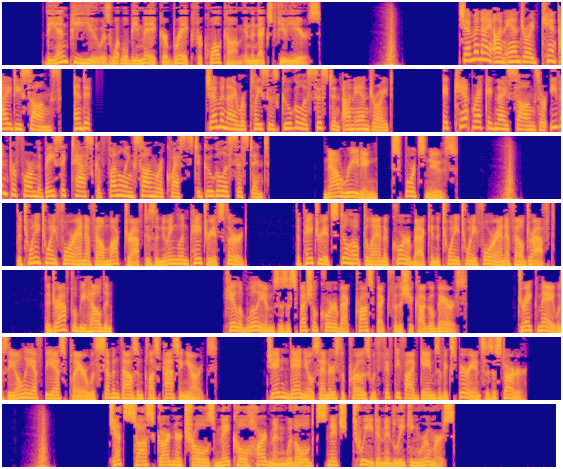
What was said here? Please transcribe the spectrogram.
The NPU is what will be make or break for Qualcomm in the next few years. Gemini on Android can't ID songs, and it Gemini replaces Google Assistant on Android. It can't recognize songs or even perform the basic task of funneling song requests to Google Assistant. Now reading, Sports News. The 2024 NFL mock draft is the New England Patriots' third. The Patriots still hope to land a quarterback in the 2024 NFL draft. The draft will be held in Caleb Williams is a special quarterback prospect for the Chicago Bears. Drake Maye was the only FBS player with 7,000 plus passing yards. Jayden Daniels enters the pros with 55 games of experience as a starter. Jets Sauce Gardner trolls Mecole Hardman with old snitch tweet amid leaking rumors.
